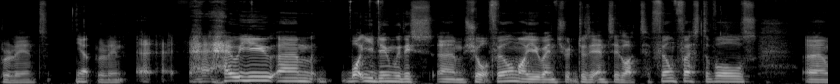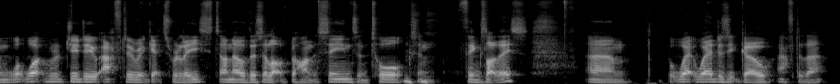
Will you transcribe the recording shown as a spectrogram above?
Brilliant. Yep. Brilliant. Uh, uh, how are you? Um, what are you doing with this um, short film? Are you enter? Does it enter like to film festivals? Um, what what would you do after it gets released? I know there's a lot of behind the scenes and talks and things like this. Um, but where where does it go after that?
